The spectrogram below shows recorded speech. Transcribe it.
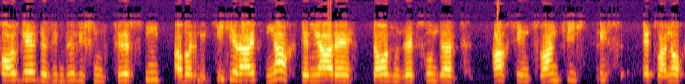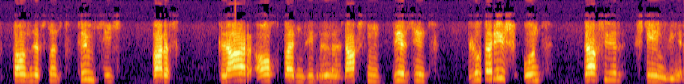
Thronfolge der siebenbürgischen Fürsten, aber mit Sicherheit nach dem Jahre 1618, 20 bis etwa noch 1650 war es klar, auch bei den Sachsen, wir sind lutherisch und Dafür stehen wir.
